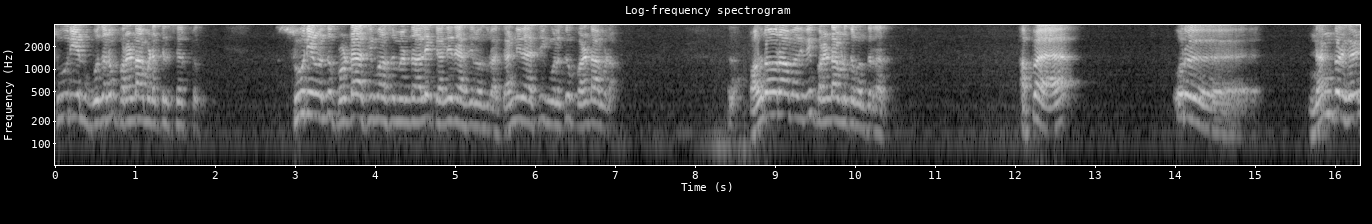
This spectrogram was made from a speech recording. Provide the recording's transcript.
சூரியன் புதனும் பன்னெண்டாம் இடத்தில் சேர்ப்பது சூரியன் வந்து புரட்டாசி மாதம் என்றாலே கன்னிராசியில் வந்துடுவார். கன்னிராசி உங்களுக்கு பன்னெண்டாம் இடம். பதினோராம் அதிபதி பன்னெண்டாம் இடத்துக்கு வந்துடுறார். அப்போ ஒரு நண்பர்கள்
